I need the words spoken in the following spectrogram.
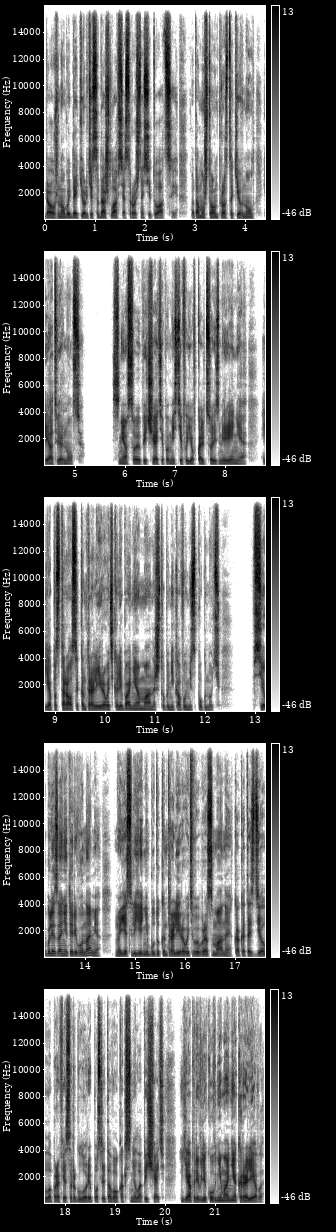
Должно быть, до Кертиса дошла вся срочность ситуации, потому что он просто кивнул и отвернулся. Сняв свою печать и поместив ее в кольцо измерения, я постарался контролировать колебания маны, чтобы никого не спугнуть. Все были заняты ревунами, но если я не буду контролировать выброс маны, как это сделала профессор Глори после того, как сняла печать, я привлеку внимание королевы.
